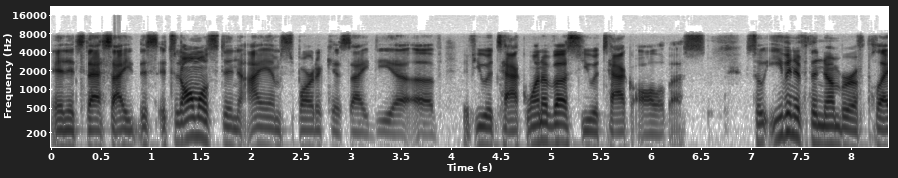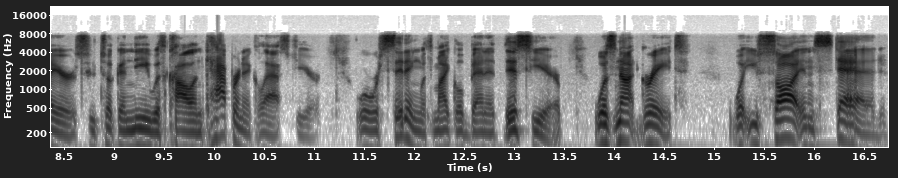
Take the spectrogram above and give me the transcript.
And it's that I this it's an almost an I am Spartacus idea of if you attack one of us, you attack all of us. So even if the number of players who took a knee with Colin Kaepernick last year or were sitting with Michael Bennett this year was not great, what you saw instead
